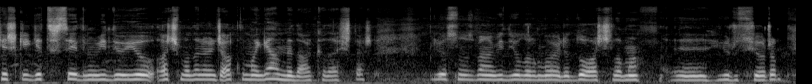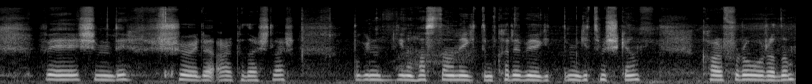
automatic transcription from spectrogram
Keşke getirseydim videoyu açmadan önce aklıma gelmedi arkadaşlar. Biliyorsunuz ben videolarımı öyle doğaçlama e, yürütüyorum. Ve şimdi şöyle arkadaşlar Bugün yine hastaneye gittim, Karabey'e gittim. Gitmişken Carrefour'a uğradım.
